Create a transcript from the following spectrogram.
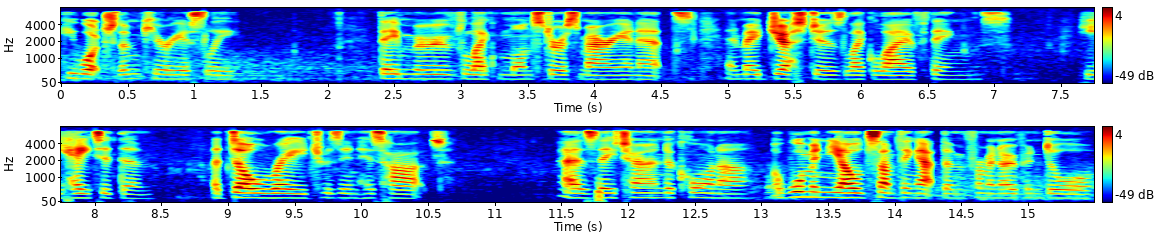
He watched them curiously. They moved like monstrous marionettes and made gestures like live things. He hated them. A dull rage was in his heart. As they turned a corner, a woman yelled something at them from an open door,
